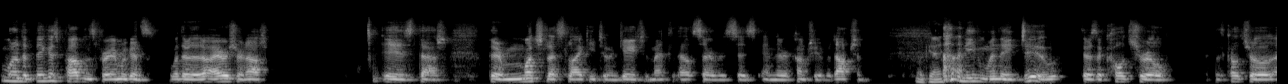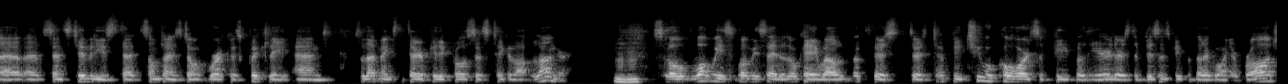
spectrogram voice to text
one of the biggest problems for immigrants, whether they're Irish or not, is that they're much less likely to engage with mental health services in their country of adoption. Okay. And even when they do, there's a cultural there's cultural uh, uh, sensitivities that sometimes don't work as quickly, and so that makes the therapeutic process take a lot longer. Mm-hmm. So what we what we said is okay. Well, look, there's there's definitely two cohorts of people here. There's the business people that are going abroad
